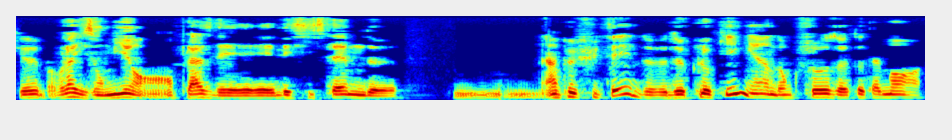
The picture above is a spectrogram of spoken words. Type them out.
que ben voilà, ils ont mis en, place des, des, systèmes de un peu futés de, de clocking, hein, donc chose totalement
